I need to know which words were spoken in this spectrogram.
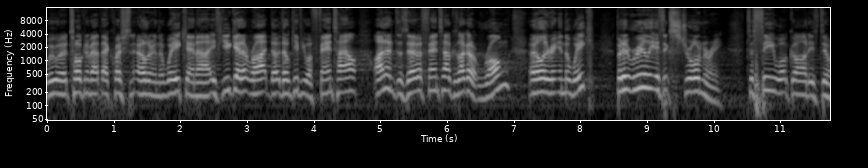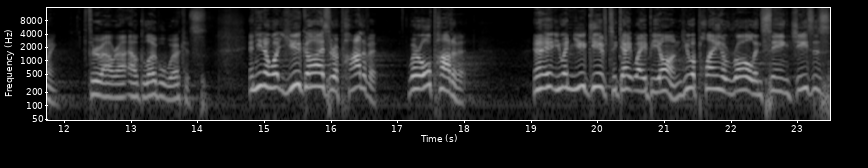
We were talking about that question earlier in the week, and uh, if you get it right, they'll, they'll, give you a Fantale. I don't deserve a Fantale because I got it wrong earlier in the week, but it really is extraordinary to see what God is doing through our, uh, our global workers. And you know what? You guys are a part of it. We're all part of it. You know, when you give to Gateway Beyond, you are playing a role in seeing Jesus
